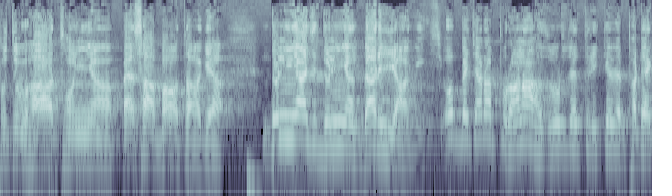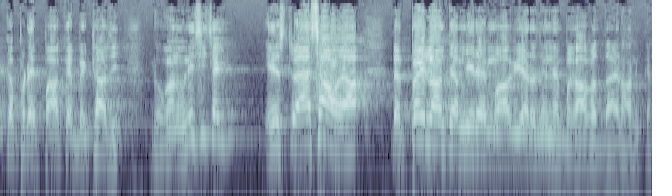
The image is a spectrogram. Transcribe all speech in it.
فتوحات ہوئیاں، پیسہ بہت آ گیا۔ دنیا جی دنیا داری آ گئی۔ وہ بیچارہ پرانا حضور دے طریقے دے پھٹے کپڑے پا کے بیٹھا سی۔ لوگوں نے نہیں سی چاہیے۔ اس تو ایسا ہویا کہ پہلا تے امیر معاویہ رضی نے بغاوت دا اعلان کر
